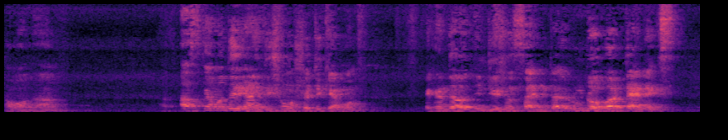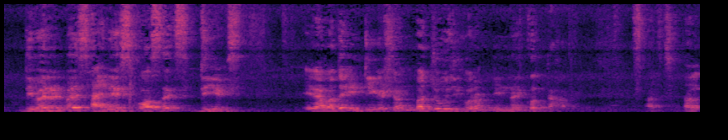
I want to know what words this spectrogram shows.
সমাধান। আজকে আমাদের গাণিতিক সমস্যাটি কেমন? এখানে দেওয়া ইন্টিগ্রেশন সাইন এটা root over tan X divided by sine X cos X D X এটা আমাদের ইন্টিগ্রেশন বা যৌজিকরণ নির্ণয় করতে হবে। আচ্ছা তাহলে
